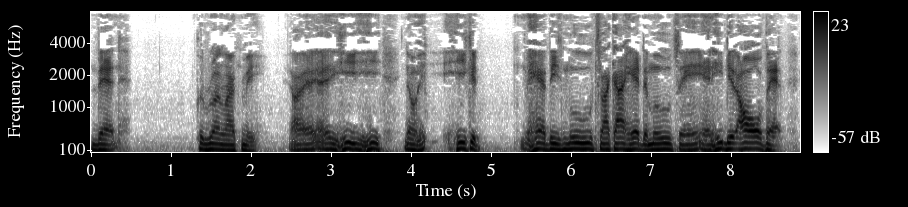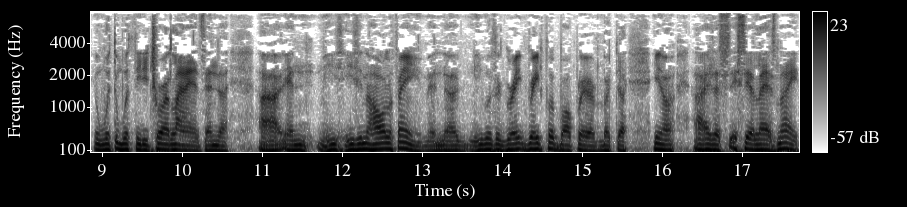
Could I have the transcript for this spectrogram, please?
that could run like me. Uh, he, he, you know, he, he could have these moves like I had the moves, and, and he did all that with the, with the Detroit Lions, and uh, uh, and he's he's in the Hall of Fame, and uh, he was a great great football player. But uh, you know, uh, as I said last night,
